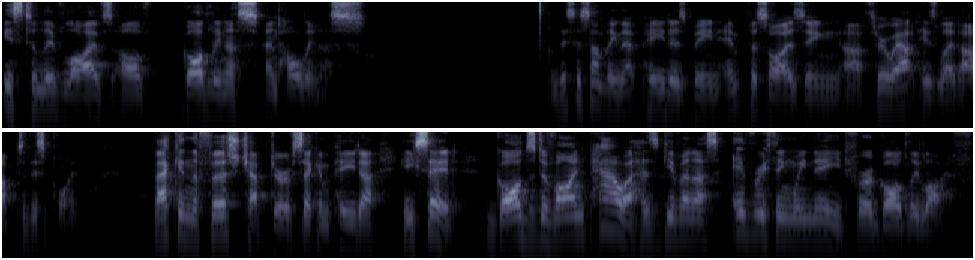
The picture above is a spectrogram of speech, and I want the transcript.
is to live lives of godliness and holiness. This is something that Peter's been emphasizing uh, throughout his letter up to this point. Back in the first chapter of 2 Peter, he said, God's divine power has given us everything we need for a godly life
